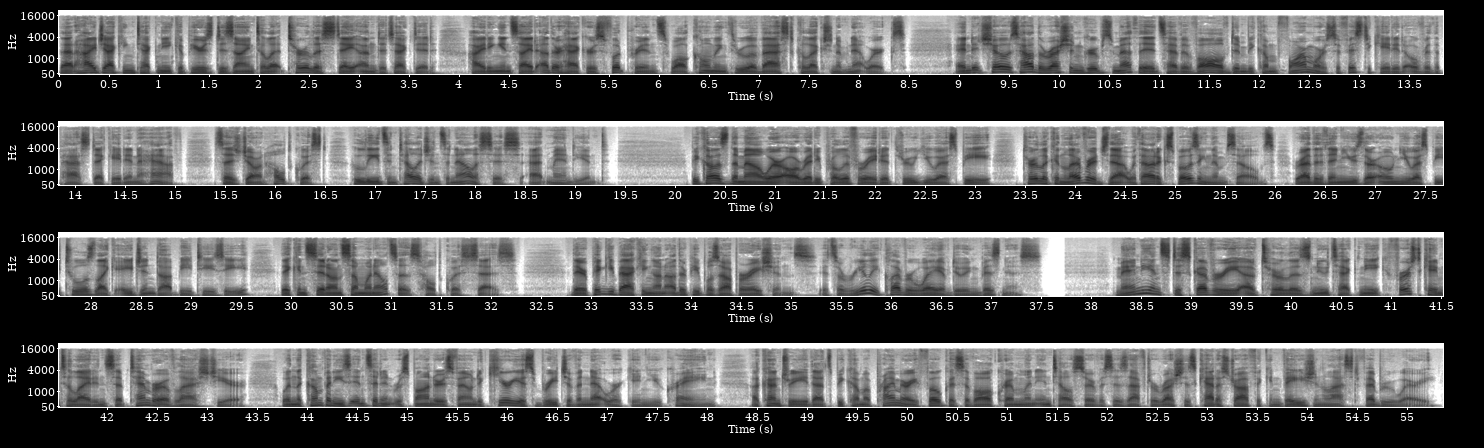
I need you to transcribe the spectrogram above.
That hijacking technique appears designed to let Turla's stay undetected, hiding inside other hackers' footprints while combing through a vast collection of networks. And it shows how the Russian group's methods have evolved and become far more sophisticated over the past decade and a half, says John Hultquist, who leads intelligence analysis at Mandiant. Because the malware already proliferated through USB, Turla can leverage that without exposing themselves. Rather than use their own USB tools like Agent.btz, they can sit on someone else's, Hultquist says. They're piggybacking on other people's operations. It's a really clever way of doing business. Mandiant's discovery of Turla's new technique first came to light in September of last year, when the company's incident responders found a curious breach of a network in Ukraine a country that's become a primary focus of all Kremlin intel services after Russia's catastrophic invasion last February.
